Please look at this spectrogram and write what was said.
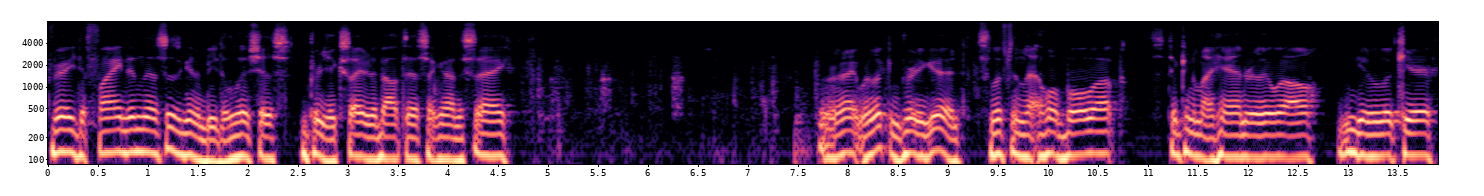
very defined in this. This is going to be delicious. I'm pretty excited about this, I got to say. All right, we're looking pretty good. It's lifting that whole bowl up, sticking to my hand really well. get a look here.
